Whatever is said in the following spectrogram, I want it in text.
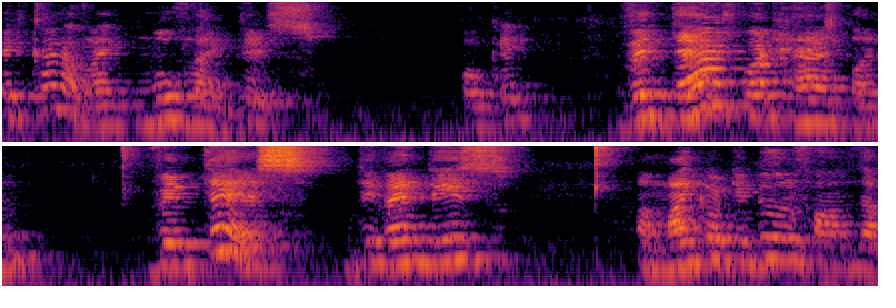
it kind of like move like this, okay? With that, what happened, with this, the, when these uh, microtubule forms a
